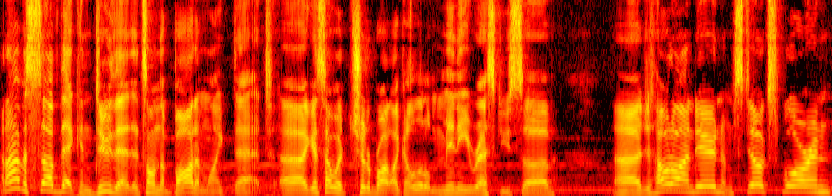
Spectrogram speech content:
I don't have a sub that can do that. It's on the bottom like that. Uh, I guess I would should have brought like a little mini rescue sub. Uh, just hold on, dude. I'm still exploring.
